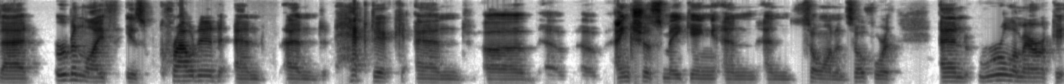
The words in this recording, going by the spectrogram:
That urban life is crowded and and hectic and uh, uh, anxious making and and so on and so forth, and rural America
